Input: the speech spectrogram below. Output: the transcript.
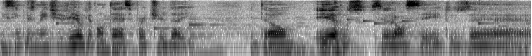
e simplesmente ver o que acontece a partir daí. Então, erros serão aceitos, é,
